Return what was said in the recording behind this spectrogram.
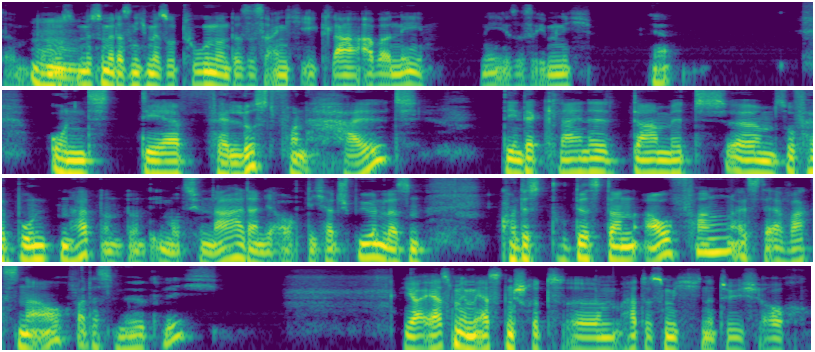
da, da Mhm. müssen wir das nicht mehr so tun und das ist eigentlich eh klar. Aber nee, nee, ist es eben nicht. Und der Verlust von Halt, den der Kleine damit ähm, so verbunden hat und, und emotional dann ja auch dich hat spüren lassen, konntest du das dann auffangen als der Erwachsene auch? War das möglich? Ja, erstmal im ersten Schritt ähm, hat es mich natürlich auch,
